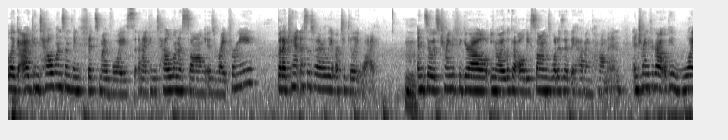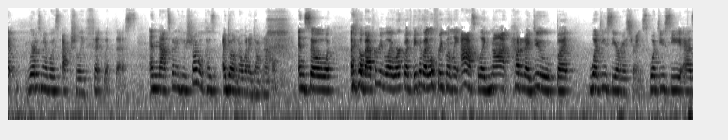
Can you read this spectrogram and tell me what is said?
like I can tell when something fits my voice and I can tell when a song is right for me, but I can't necessarily articulate why. Hmm. And so it's trying to figure out, you know, I look at all these songs, what is it they have in common? And trying to figure out, okay, what where does my voice actually fit with this? And that's been a huge struggle because I don't know what I don't know. And so I feel bad for people I work with because I will frequently ask, like, not how did I do, but what do you see are my strengths? What do you see as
